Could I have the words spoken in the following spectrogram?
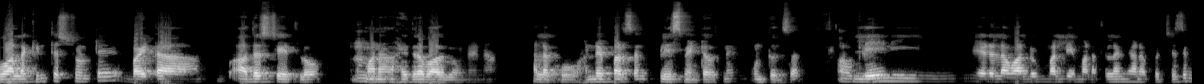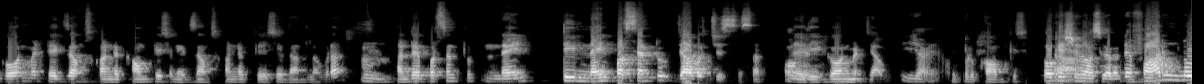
వాళ్ళకి ఇంట్రెస్ట్ ఉంటే బయట అదర్ స్టేట్లో ఉమ్, మన హైదరాబాద్ లోనైనా వాళ్ళకు హండ్రెడ్ పర్సెంట్ ప్లేస్మెంట్ అవుతుంది ఉంటుంది సార్. లేని ఎడల వాళ్ళు మళ్ళీ మన తెలంగాణకు వచ్చేసి government exams conduct competition exams conduct చేసే దాంట్లో కూడా ఉమ్, hundred percent ninety nine percent job వచ్చేస్తుంది సార్. ఇది గవర్నమెంట్ జాబ్. ఇప్పుడు కాంపిటీషన్. ఓకే శ్రీనివాస్ గారు అంటే ఫారిన్లో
